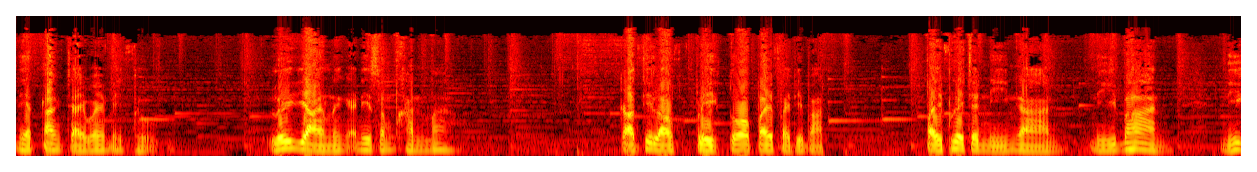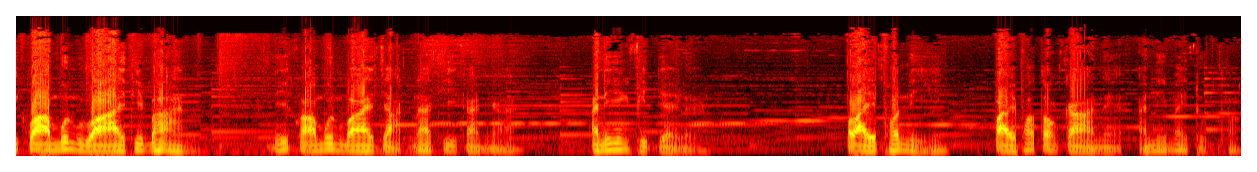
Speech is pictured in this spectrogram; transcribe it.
เนี่ยตั้งใจไว้ไม่ถูก หรืออย่างหนึ่งอันนี้สำคัญมาก การที่เราปลีกตัวไปปฏิบัติ ไปเพื่อจะหนีงาน หนีบ้านหนีความวุ่นวายที่บ้านหนีความวุ่นวายจากหน้าที่การงาน อันนี้ยิ่งผิดใหญ่เลย ไปเพราะหนีไปเพราะต้องการเนี่ยอันนี้ไม่ถูกต้อง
